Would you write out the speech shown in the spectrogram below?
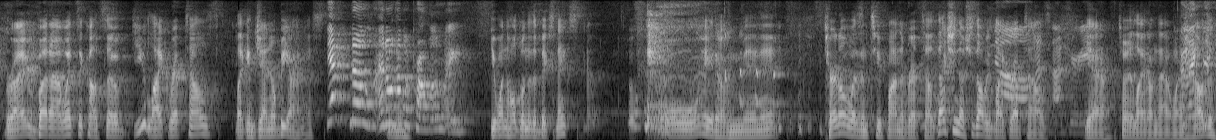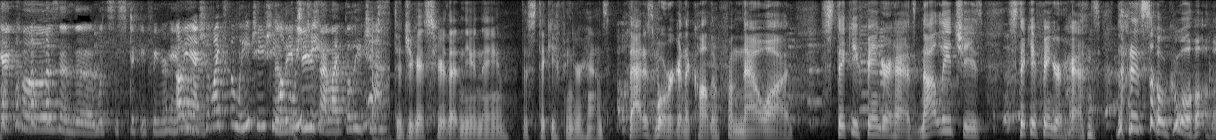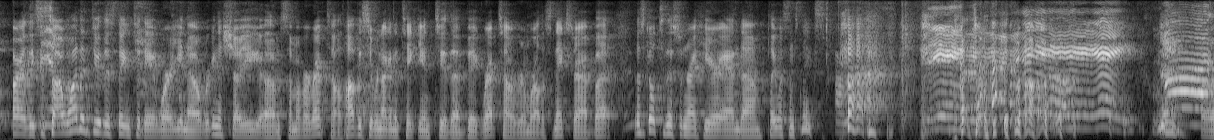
right? But uh, what's it called? So do you like reptiles? Like in general, be honest. yeah, no, I don't have a problem. I you want to hold one of the big snakes? no. Oh, wait a minute. Turtle wasn't too fond of reptiles. Actually, no, she's always liked reptiles. that's not true, Yeah, totally light on that one. I like and the what's the sticky finger hand. Oh yeah, she likes the leachie. She the held leachies. leachie. I like the leachies. Yeah. Did you guys hear that new name? The sticky finger hands. That is what we're gonna call them from now on. Sticky finger hands, not leachies, sticky finger hands. That is so cool. All right, Lisa. So I want to do this thing today where you know we're gonna show you um, some of our reptiles. Obviously, we're not gonna take you into the big reptile room where all the snakes are at, but let's go to this one right here and um, play with some snakes.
